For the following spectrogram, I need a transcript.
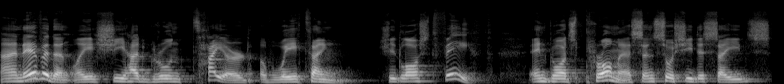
And evidently, she had grown tired of waiting. She'd lost faith in God's promise, and so she decides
